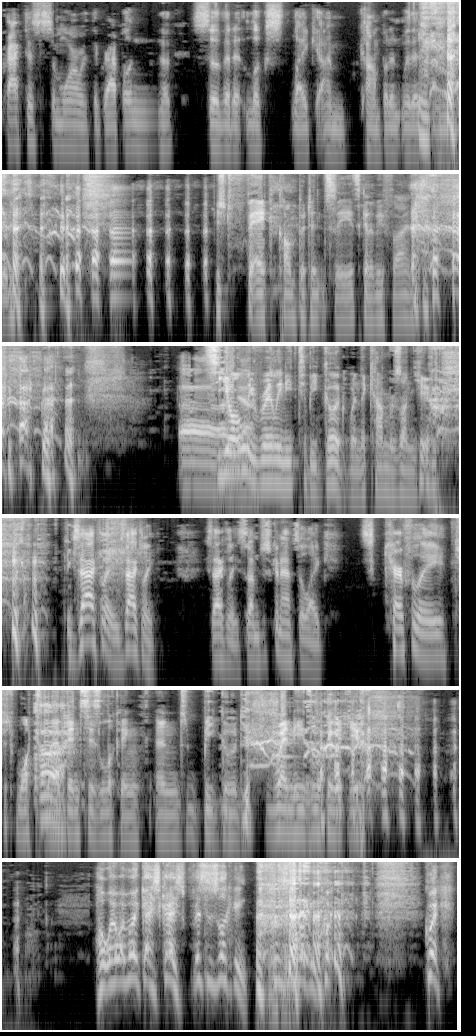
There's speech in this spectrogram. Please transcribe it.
practice some more with the grappling hook so that it looks like I'm competent with it. and good at it. just fake competency. It's going to be fine. Uh, so you only really need to be good when the camera's on you. exactly, exactly, exactly. So I'm just gonna have to like carefully Just watch where Ah. Vince is looking and be good when he's looking at you. oh wait, wait, wait, guys, guys, this is looking. This is looking quick, quick.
